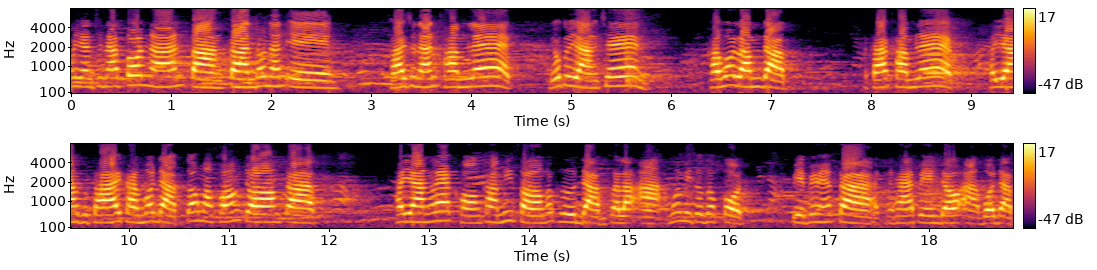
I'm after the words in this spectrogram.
พยัญชนะต้นนั้นต่างกันเท่านั้นเองเพราะฉะนั้นคำแรก ยกตัวอย่างเช่นคำว่าลำดับนะคะคำแรกพยางค์สุดท้ายคำว่าดับต้องมาคล้องจองกับพยางค์แรกของคำที่สองก็คือดับสระอะเมื่อมีตัวสะกดเปลี่ยนเป็นอากาศนะคะ เป็นดออะบอดับ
